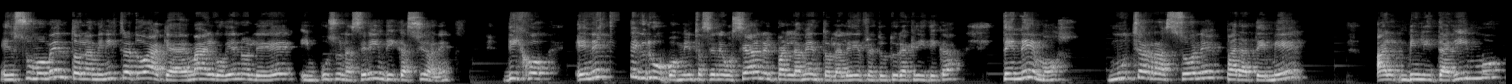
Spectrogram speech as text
En su momento, la ministra Toa, que además el gobierno le impuso una serie de indicaciones, dijo, en este grupo, mientras se negociaba en el Parlamento la ley de infraestructura crítica, tenemos muchas razones para temer al militarismo,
